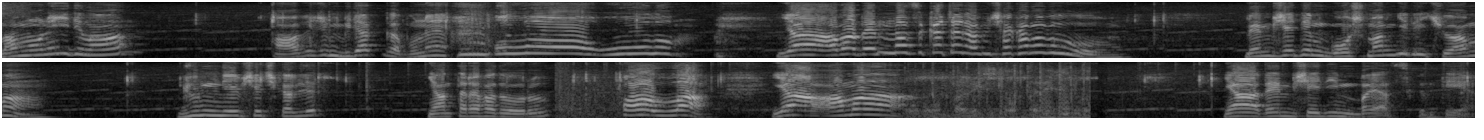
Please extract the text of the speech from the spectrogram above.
Lan o neydi lan? Abicim bir dakika bu ne? Allah oğlum. Ya ama ben nasıl kaçacağım şaka mı bu? Ben bir şey diyeyim koşmam gerekiyor ama. Güm diye bir şey çıkabilir. Yan tarafa doğru. Allah. Ya ama. Ya ben bir şey diyeyim bayağı sıkıntı ya.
